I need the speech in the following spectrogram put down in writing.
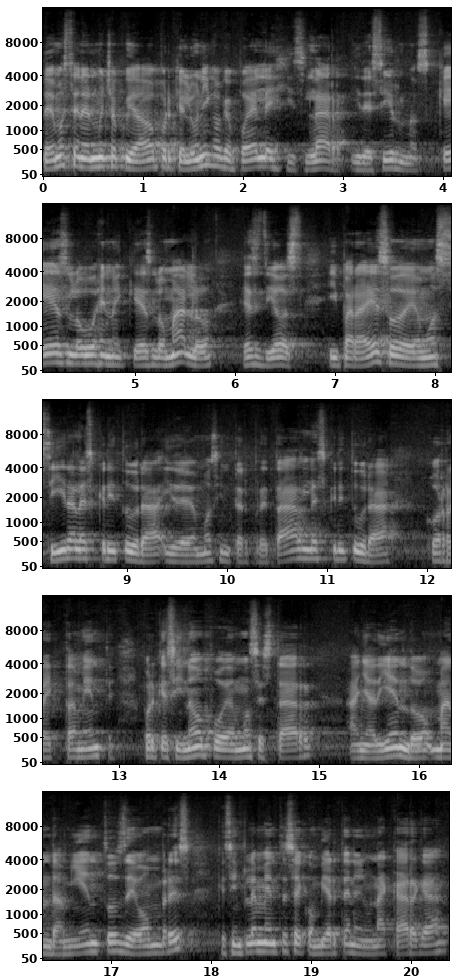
debemos tener mucho cuidado porque el único que puede legislar y decirnos qué es lo bueno y qué es lo malo es Dios. Y para eso debemos ir a la escritura y debemos interpretar la escritura correctamente, porque si no podemos estar añadiendo mandamientos de hombres que simplemente se convierten en una carga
